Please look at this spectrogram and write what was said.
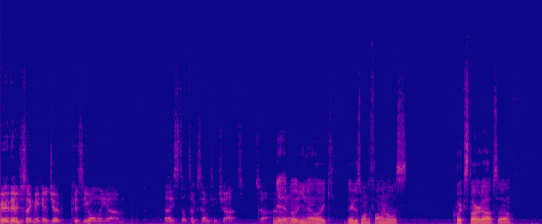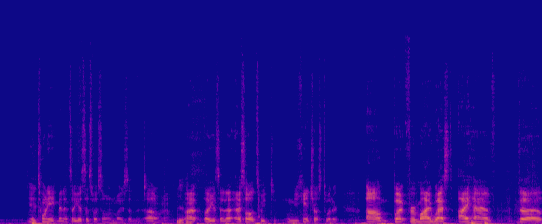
Maybe they were just like making a joke because he only um. No, he still took 17 shots. So Yeah, know. but you know, like they just won the finals. Quick start up, so yeah, 28 minutes. I guess that's why someone might have said that. I don't know. yeah. Uh, like I said, I, I saw a tweet. And you can't trust Twitter. Um, but for my West, I have the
